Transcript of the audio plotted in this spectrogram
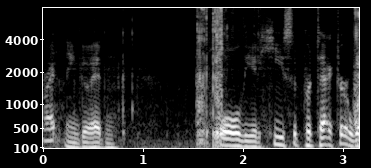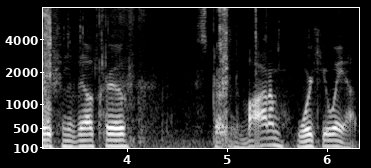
All right, then go ahead and pull the adhesive protector away from the Velcro. Start in the bottom, work your way up.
